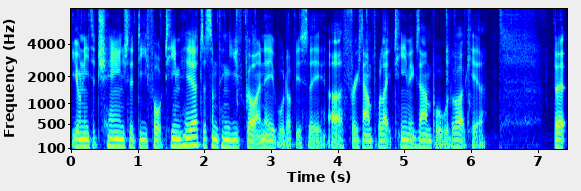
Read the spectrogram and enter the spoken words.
you'll need to change the default team here to something you've got enabled, obviously. Uh, for example, like team example would work here. But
